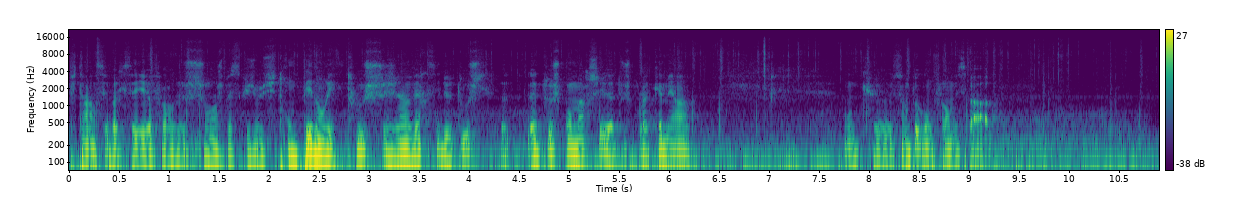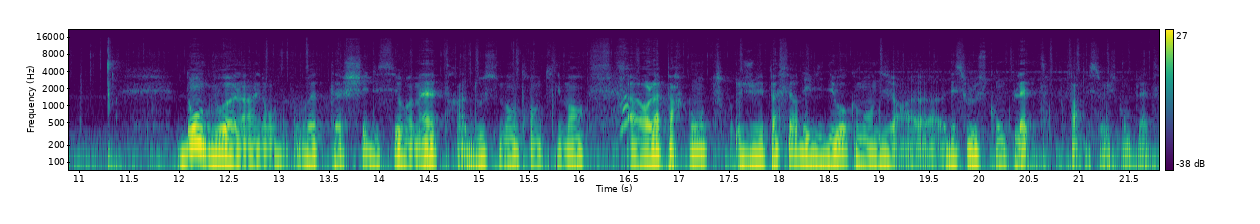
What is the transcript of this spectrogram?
putain, c'est vrai que ça il va falloir que je change parce que je me suis trompé dans les touches. J'ai inversé de touches. La touche pour marcher, la touche pour la caméra. Donc, euh, c'est un peu gonflant, mais c'est pas grave. Donc voilà, on, va tâcher de s'y remettre doucement, tranquillement. Alors là par contre, je vais pas faire des vidéos, comment dire, euh, des solutions complètes. Enfin, des solutions complètes.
